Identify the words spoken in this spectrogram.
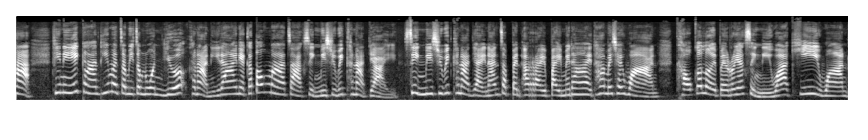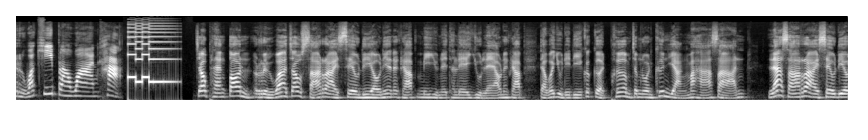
ค่ะ ทีนี้การที่มันจะมีจำนวนเยอะขนาดนี้ได้เนี่ยก็ต้องมาจากสิ่งมีชีวิตขนาดใหญ่สิ่งมีชีวิตขนาดใหญ่นั้นจะเป็นอะไรไปไม่ได้ ถ้าไม่ใช่วาน เขาก็เลยไปเรียกสิ่งนี้ว่าขี้วาน หรือว่าขี้ปลาวานค่ะเจ้าแพลงต้นหรือว่าเจ้าสาหร่ายเซลล์เดียวเนี่ยนะครับมีอยู่ในทะเลอยู่แล้วนะครับ แต่ว่าอยู่ดีๆ ก็เกิดเพิ่มจำนวนขึ้นอย่างมหาศาล และสาหร่ายเซลล์เดียว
